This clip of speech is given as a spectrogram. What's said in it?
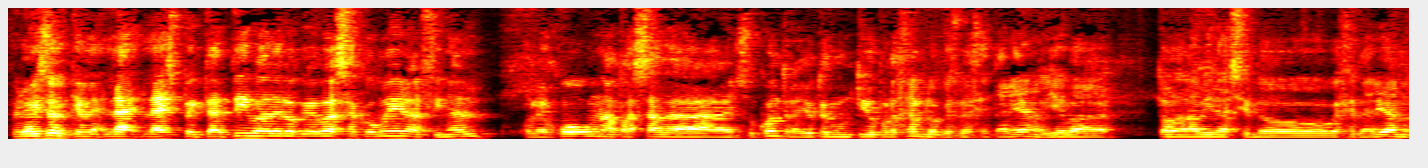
Pero eso, que la, la- la expectativa de lo que vas a comer, al final, jo, le juega una pasada en su contra. Yo tengo un tío, por ejemplo, que es vegetariano, lleva toda la vida siendo vegetariano.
